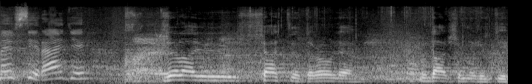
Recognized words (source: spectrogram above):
Ми всі раді. Желаю щастя, здоров'я в дальшому житті.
